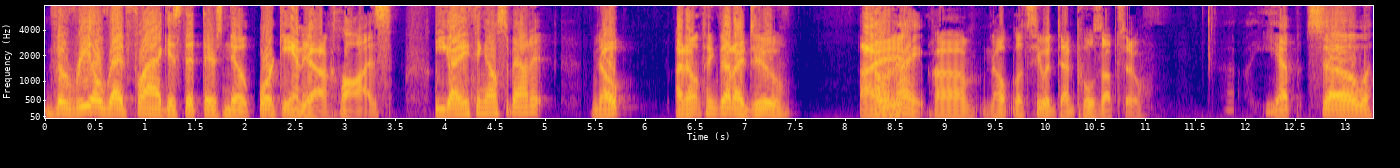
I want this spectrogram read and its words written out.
The real red flag is that there's no organic Yeah. claws. You got anything else about it? Nope. I don't think that I do. I All right. um nope, let's see what Deadpool's up to. Yep. So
